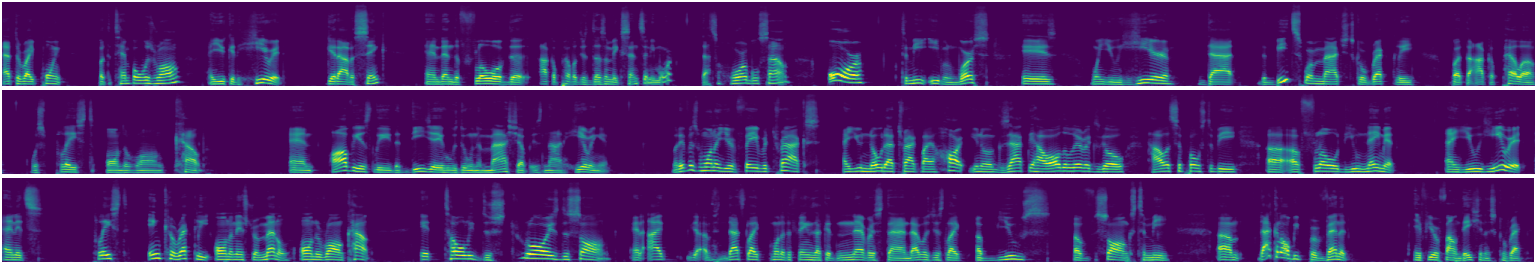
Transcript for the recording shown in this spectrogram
at the right point, but the tempo was wrong, and you could hear it get out of sync, and then the flow of the acapella just doesn't make sense anymore. That's a horrible sound. Or, to me, even worse is when you hear that the beats were matched correctly, but the acapella was placed on the wrong count. And obviously, the DJ who's doing the mashup is not hearing it. But if it's one of your favorite tracks and you know that track by heart, you know exactly how all the lyrics go, how it's supposed to be uh, flowed, you name it, and you hear it and it's placed incorrectly on an instrumental on the wrong count, it totally destroys the song. And I yeah, that's like one of the things I could never stand. That was just like abuse of songs to me. Um, that can all be prevented if your foundation is correct.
